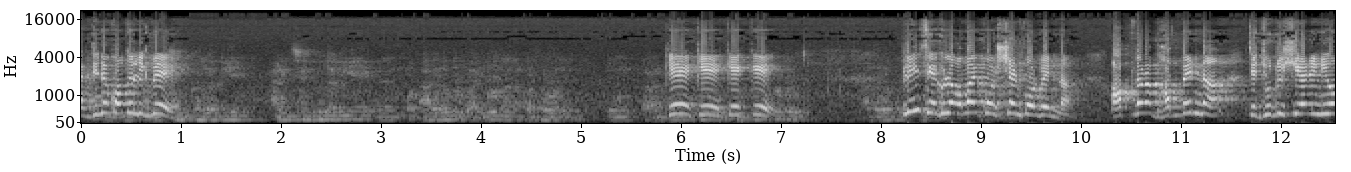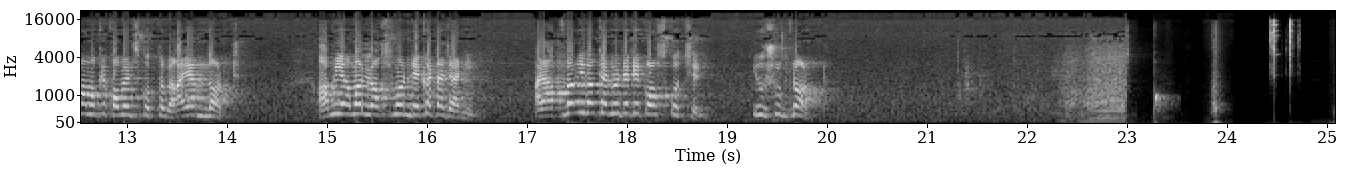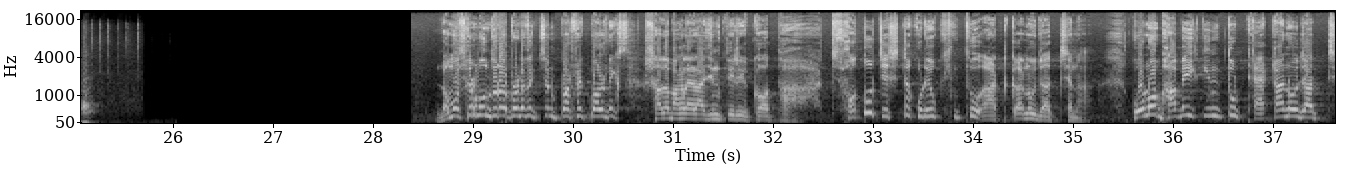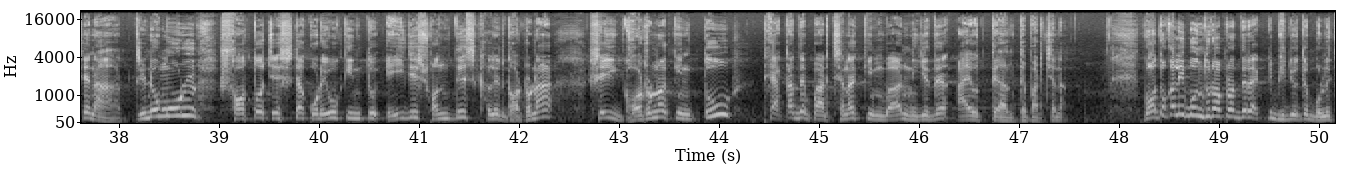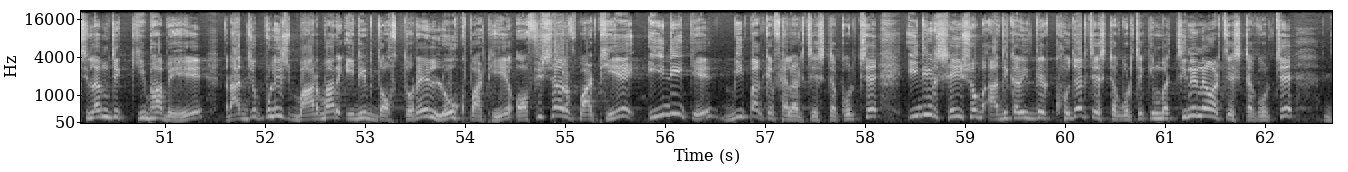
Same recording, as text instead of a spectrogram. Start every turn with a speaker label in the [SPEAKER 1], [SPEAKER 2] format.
[SPEAKER 1] একদিনে কত লিখবে? কে, কে, কে, কে? প্লিজ এগুলো আমায় কোশ্চেন করবেন না। আপনারা ভাববেন না যে জুডিশিয়ারি নিয়েও আমাকে কমেন্টস করতে হবে। আই অ্যাম নট আমি আমার লক্ষ্মণ রেখাটা জানি। আর আপনারাই বা কেন এটাকে ক্রস করছেন? ইউ শুড নট
[SPEAKER 2] নমস্কার বন্ধুরা, আপনারা দেখছেন পারফেক্ট পলিটিক্স সাদা বাংলায় রাজনীতির কথা। শত চেষ্টা করেও কিন্তু আটকানো যাচ্ছে না। কোনোভাবেই কিন্তু ঠেকানো যাচ্ছে না। তৃণমূল শত চেষ্টা করেও কিন্তু এই যে সন্দেশখালের ঘটনা, সেই ঘটনা কিন্তু ঠেকাতে পারছে না কিংবা নিজেদের আয়ত্তে আনতে পারছে না। গতকালই বন্ধুরা আপনাদের একটি ভিডিওতে বলেছিলাম যে কীভাবে রাজ্য পুলিশ বারবার ইডির দফতরে লোক পাঠিয়ে, অফিসার পাঠিয়ে ইডিকে বিপাকে ফেলার চেষ্টা করছে, ইডির সেই সব আধিকারিকদের খোঁজার চেষ্টা করছে কিংবা চিনে নেওয়ার চেষ্টা করছে,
